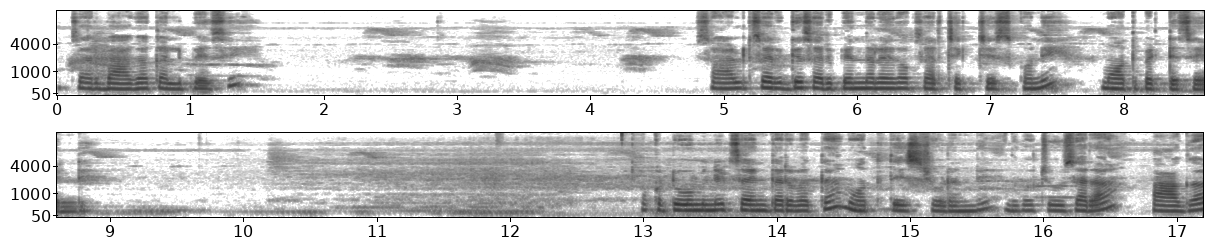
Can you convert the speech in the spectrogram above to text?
ఒకసారి బాగా కలిపేసి సాల్ట్ సరిగ్గా సరిపోయిందో లేదో ఒకసారి చెక్ చేసుకొని మూత పెట్టేసేయండి. ఒక టూ మినిట్స్ అయిన తర్వాత మూత తీసి చూడండి. ఇదిగో చూసారా? బాగా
